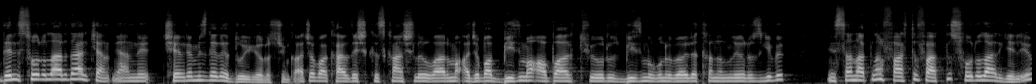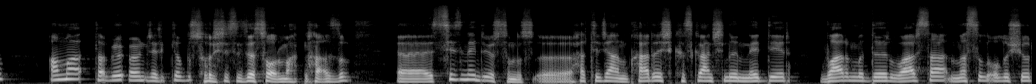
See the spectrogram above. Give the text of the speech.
Deli sorular derken yani çevremizde de duyuyoruz çünkü acaba kardeş kıskançlığı var mı? Acaba biz mi abartıyoruz? Biz mi bunu böyle tanımlıyoruz gibi insan aklına farklı farklı sorular geliyor. Ama tabii öncelikle bu soruyu size sormak lazım. Ee, siz ne diyorsunuz ee, Hatice Hanım? Kardeş kıskançlığı nedir? Var mıdır? Varsa nasıl oluşur?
